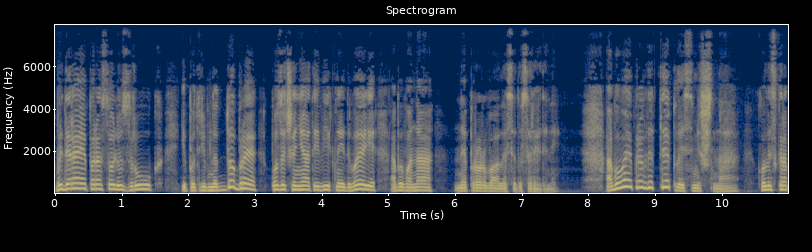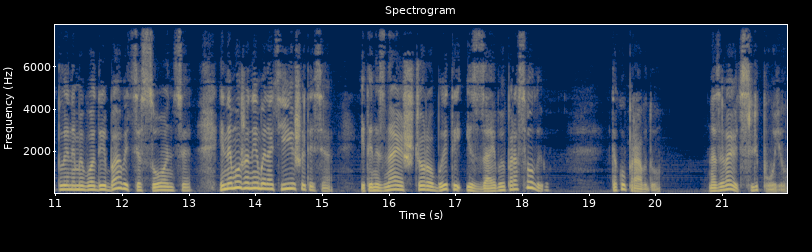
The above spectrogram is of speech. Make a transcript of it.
видирає парасолю з рук, і потрібно добре позачиняти вікна й двері, аби вона не прорвалася досередини. А буває, правда, тепла і смішна, коли з краплинами води бавиться сонце і не може ними натішитися, і ти не знаєш, що робити із зайвою парасолею. Таку правду називають сліпою.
